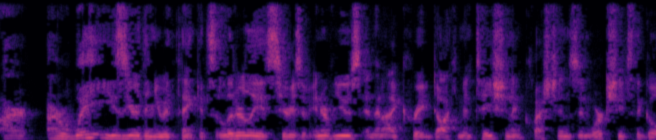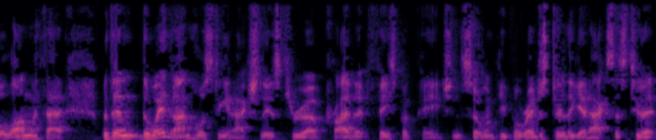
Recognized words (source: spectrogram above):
are are way easier than you would think. It's literally a series of interviews, and then I create documentation and questions and worksheets that go along with that. But then the way that I'm hosting it actually is through a private Facebook page, and so when people register, they get access to it,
